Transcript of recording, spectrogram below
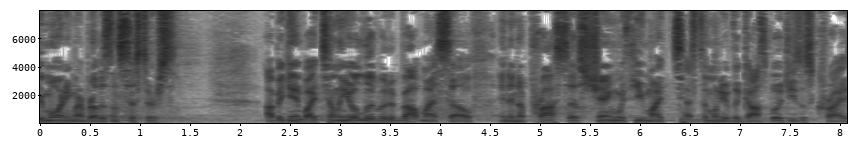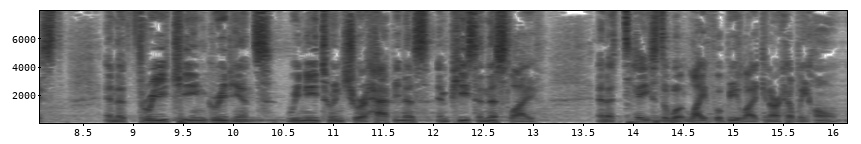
Good morning, my brothers and sisters. I'll begin by telling you a little bit about myself and in the process sharing with you my testimony of the gospel of Jesus Christ and the three key ingredients we need to ensure happiness and peace in this life and a taste of what life will be like in our heavenly home.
